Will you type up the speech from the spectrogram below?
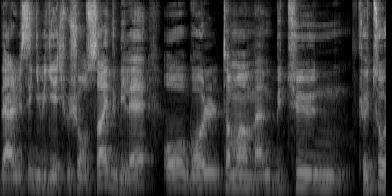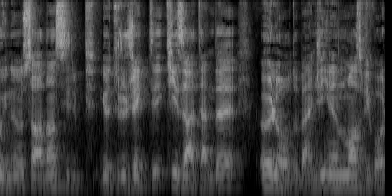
derbisi gibi geçmiş olsaydı bile o gol tamamen bütün kötü oyunu sağdan silip götürecekti ki zaten de öyle oldu bence. İnanılmaz bir gol.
